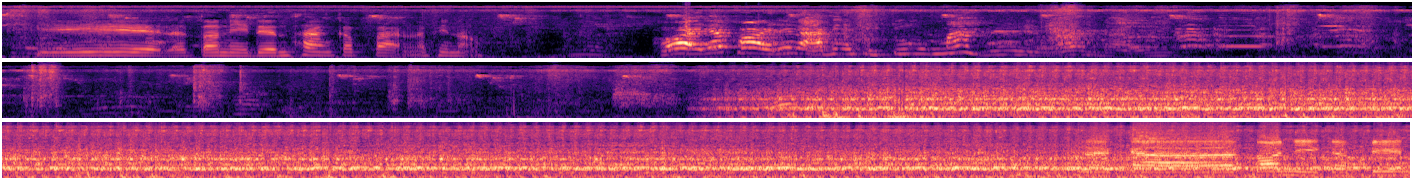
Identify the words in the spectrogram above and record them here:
โอเคแล้วตอนนี้เดินทางกลับบ้านแล้วพี่น้องคอยได้คอยได้หลานนี่สิจูงมาแล้วก็ตอนนี้ก็เป็น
